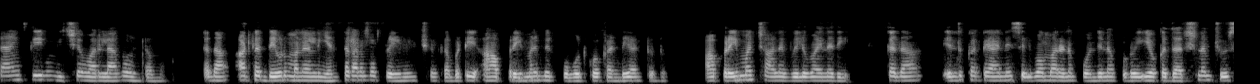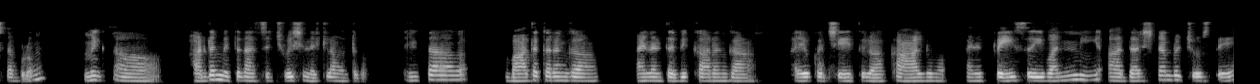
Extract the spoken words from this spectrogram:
థ్యాంక్స్ గివింగ్ ఇచ్చేవారి లాగా ఉంటాము. కదా? అట్లా దేవుడు మనల్ని ఎంతగానో ప్రేమించాడు కాబట్టి ఆ ప్రేమను మీరు పోగొట్టుకోకండి అంటుండ్రు ఆ ప్రేమ చాలా విలువైనది కదా? ఎందుకంటే ఆయన శిల్వ మరణం పొందినప్పుడు ఈ యొక్క దర్శనం చూసినప్పుడు మీకు అర్థం అవుతుంది ఆ సిచ్యువేషన్ ఎట్లా ఉంటుందో. ఎంత బాధకరంగా ఆయనంత వికారంగా ఆ యొక్క చేతులు ఆ కాళ్ళు ఆయన ఫేస్ ఇవన్నీ ఆ దర్శనంలో చూస్తే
